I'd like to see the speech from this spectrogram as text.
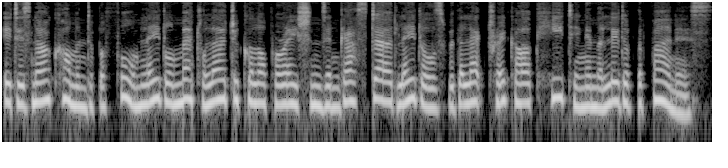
It is now common to perform ladle metallurgical operations in gas-stirred ladles with electric arc heating in the lid of the furnace.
